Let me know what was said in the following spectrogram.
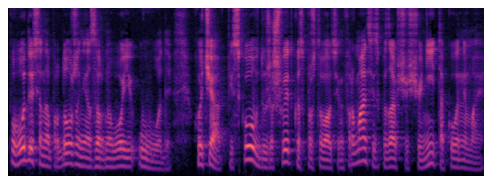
погодився на продовження зернової угоди. Хоча Пісков дуже швидко спростував цю інформацію і сказав, що, що ні, такого немає.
